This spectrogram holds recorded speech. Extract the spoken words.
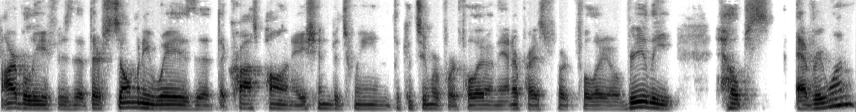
Our belief is that there's so many ways that the cross pollination between the consumer portfolio and the enterprise portfolio really helps everyone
